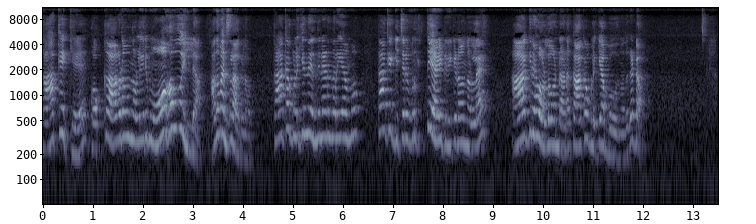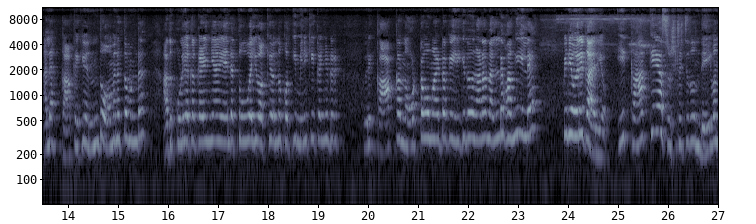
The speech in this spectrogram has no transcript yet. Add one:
കാക്കയ്ക്ക് കൊക്കാകണമെന്നുള്ളൊരു മോഹവും ഇല്ല. അത് മനസ്സിലാക്കണം. കാക്ക കുളിക്കുന്നത് എന്തിനാണെന്ന് അറിയാമോ? കാക്കയ്ക്ക് ഇച്ചിരി വൃത്തിയായിട്ടിരിക്കണമെന്നുള്ള ആഗ്രഹം ഉള്ളതുകൊണ്ടാണ് കാക്ക കുളിക്കാൻ പോകുന്നത് കേട്ടോ? അല്ല കാക്കയ്ക്കും എന്ത് ഓമനത്വമുണ്ട്? അത് കുളിയൊക്കെ കഴിഞ്ഞ് എന്റെ തൂവലും ഒക്കെ ഒന്ന് കൊത്തി മിനുക്കി കഴിഞ്ഞിട്ടൊരു ഒരു കാക്ക നോട്ടവുമായിട്ടൊക്കെ ഇരിക്കുന്നത് കാണാൻ നല്ല ഭംഗിയില്ലേ? പിന്നെ ഒരു കാര്യം ഈ കാക്കയെ സൃഷ്ടിച്ചതും ദൈവം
